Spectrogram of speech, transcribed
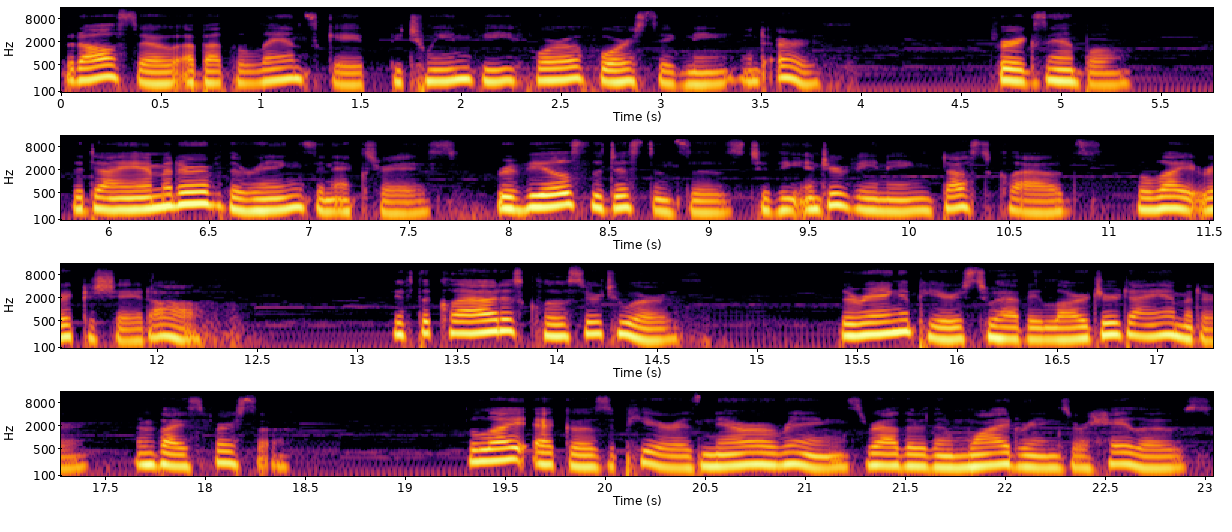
but also about the landscape between V404 Cygni and Earth. For example, the diameter of the rings in X rays reveals the distances to the intervening dust clouds the light ricocheted off. If the cloud is closer to Earth, the ring appears to have a larger diameter, and vice versa. The light echoes appear as narrow rings rather than wide rings or halos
